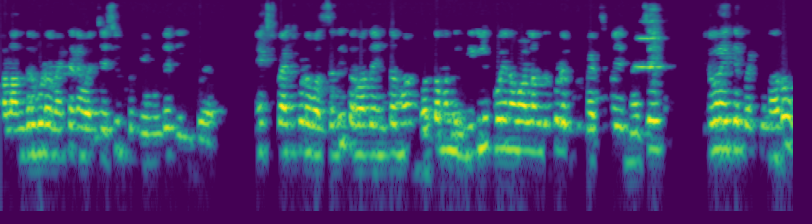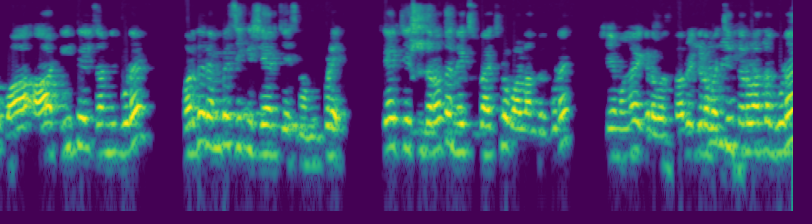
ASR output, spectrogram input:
వాళ్ళందరూ కూడా వెంటనే వచ్చేసి ఇప్పుడు మీ ముందే దిగిపోయారు. నెక్స్ట్ బ్యాచ్ కూడా వస్తుంది. తర్వాత ఇంత కొంతమంది మిగిలిపోయిన వాళ్ళందరూ కూడా ఇప్పుడు మెసేజ్ మెసేజ్ ఎవరైతే పెట్టున్నారో ఆ డీటెయిల్స్ అన్ని కూడా ఫర్దర్ ఎంబసీకి షేర్ చేసినాం ఇప్పుడే. షేర్ చేసిన తర్వాత నెక్స్ట్ బ్యాచ్లో వాళ్ళందరూ కూడా క్షేమంగా ఇక్కడ వస్తారు. ఇక్కడ వచ్చిన తర్వాత కూడా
